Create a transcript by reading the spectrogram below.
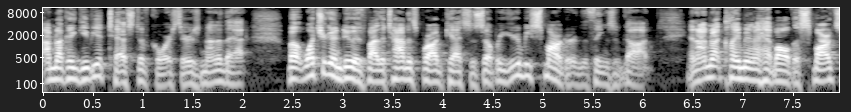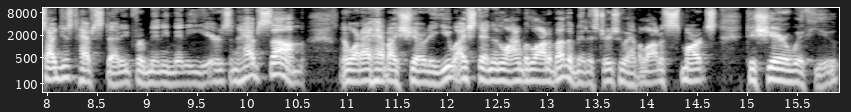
I'm not going to give you a test, of course. There's none of that. But what you're going to do is, by the time this broadcast is over, you're going to be smarter in the things of God. And I'm not claiming I have all the smarts. I just have studied for many, many years and have some. And what I have, I share to you. I stand in line with a lot of other ministers who have a lot of smarts to share with you.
